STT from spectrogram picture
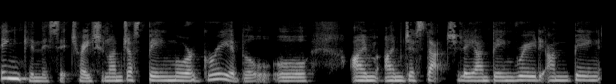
think in this situation. I'm just being more agreeable, or I'm I'm just actually I'm being really I'm being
